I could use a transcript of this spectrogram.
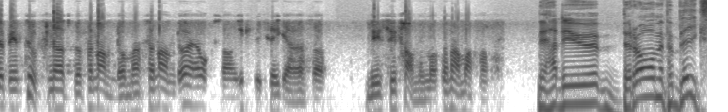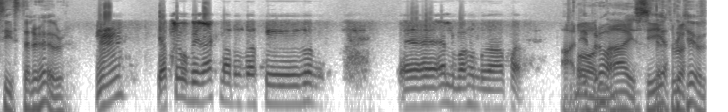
det blir en tuff nöt för Fernando, men Fernando är också en riktig krigare. Så vi ser fram emot den här matchen. Ni hade ju bra med publik sist, eller hur? Mm. Jag tror vi räknade det till runt eh, 1100 pers. Ja, det är bra. Nice, det är jättebra. jättekul.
